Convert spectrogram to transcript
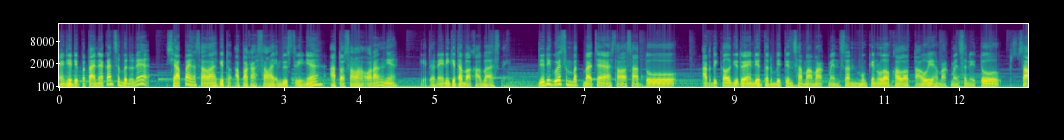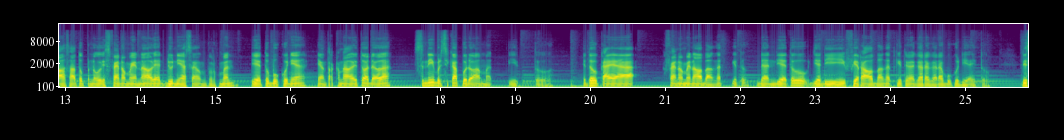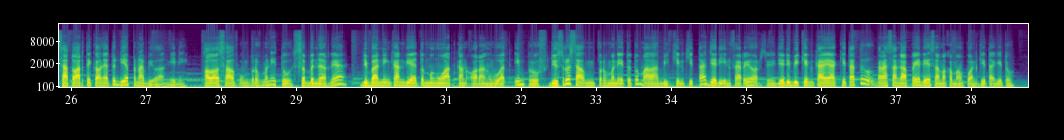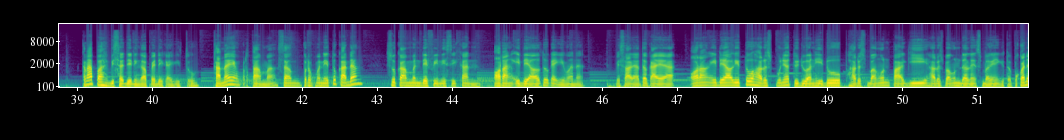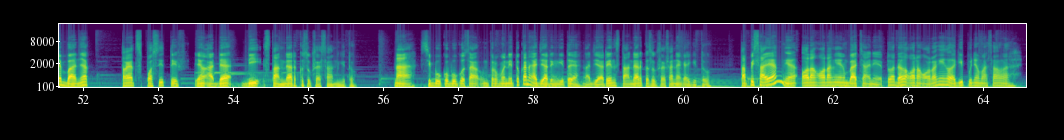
Yang jadi pertanyakan sebenarnya siapa yang salah gitu? Apakah salah industrinya atau salah orangnya? Gitu. Nah ini kita bakal bahas nih. Jadi gue sempat baca ya salah satu artikel gitu yang diterbitin sama Mark Manson. Mungkin lo kalau tahu ya Mark Manson itu salah satu penulis fenomenal ya dunia self improvement, yaitu bukunya yang terkenal itu adalah Seni Bersikap Bodoh Amat gitu. Itu kayak fenomenal banget gitu dan dia tuh jadi viral banget gitu ya gara-gara buku dia itu. Di satu artikelnya tuh dia pernah bilang gini, kalau self improvement itu sebenarnya dibandingkan dia itu menguatkan orang buat improve, justru self improvement itu tuh malah bikin kita jadi inferior cuy. Jadi bikin kayak kita tuh ngerasa nggak pede sama kemampuan kita gitu. Kenapa bisa jadi nggak pede kayak gitu? Karena yang pertama, self improvement itu kadang suka mendefinisikan orang ideal tuh kayak gimana. Misalnya tuh kayak orang ideal itu harus punya tujuan hidup, harus bangun pagi, harus bangun dan lain sebagainya gitu. Pokoknya banyak traits positif yang ada di standar kesuksesan gitu. Nah, si buku-buku self improvement itu kan ngajarin gitu ya, ngajarin standar kesuksesan yang kayak gitu. Tapi sayangnya orang-orang yang bacanya itu adalah orang-orang yang lagi punya masalah.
